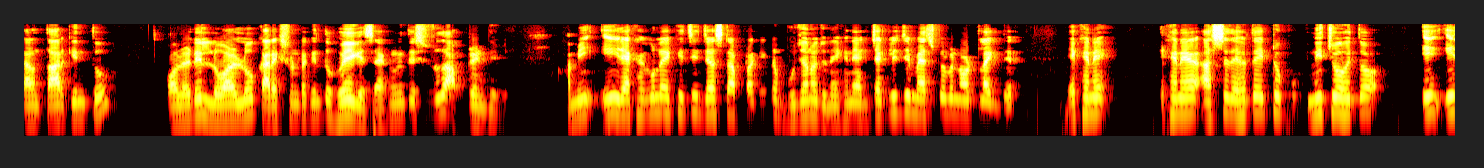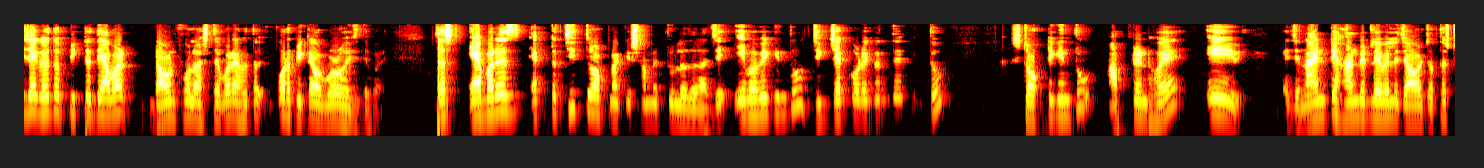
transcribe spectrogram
কারণ তার কিন্তু অলরেডি লোয়ার লো কারেকশনটা কিন্তু হয়ে গেছে। এখন কিন্তু সে শুধু আপ ট্রেন্ড দেবে। আমি এই রেখাগুলো এঁকেছি জাস্ট আপনাকে একটু বোঝানোর জন্য। এখানে এক্স্যাক্টলি যে ম্যাচ করবে নট লাইক দের এখানে এখানে আসছে হয়তো একটু নিচু হয়তো এই এই জায়গায় হয়তো পিকটা দিয়ে আবার ডাউনফল আসতে পারে, হয়তো পরে পিকটা আবার বড় হয়ে যেতে পারে। জাস্ট অ্যাভারেজ একটা চিত্র আপনাকে সামনে তুলে ধরা, যে এভাবে কিন্তু জিগজ্যাগ করে কিন্তু কিন্তু স্টকটি কিন্তু আপ ট্রেন্ড হয়ে এই যে নাইনটি হান্ড্রেড লেভেলে যাওয়ার যথেষ্ট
